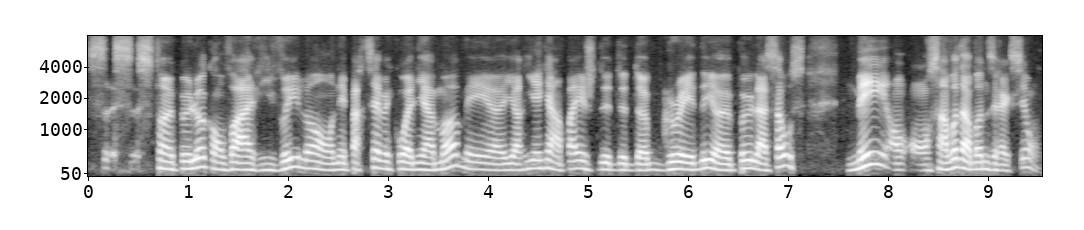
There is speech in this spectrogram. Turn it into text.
C'est un peu là qu'on va arriver. Là. On est parti avec Wanyama, mais il euh, n'y a rien qui empêche d'upgrader de, un peu la sauce. Mais on, s'en va dans la bonne direction.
